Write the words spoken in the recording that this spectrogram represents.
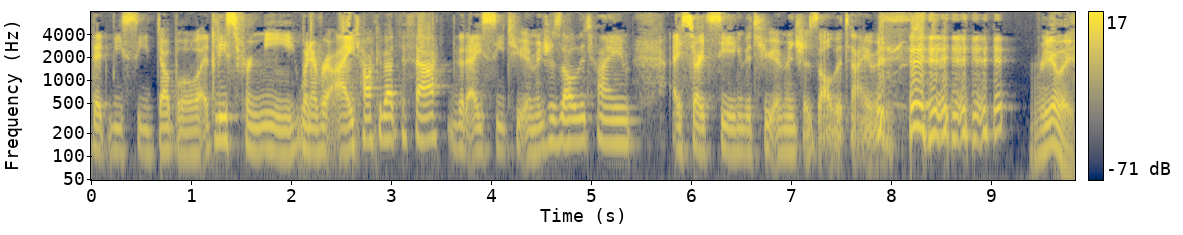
that we see double, at least for me, whenever I talk about the fact that I see two images all the time, I start seeing the two images all the time. really?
